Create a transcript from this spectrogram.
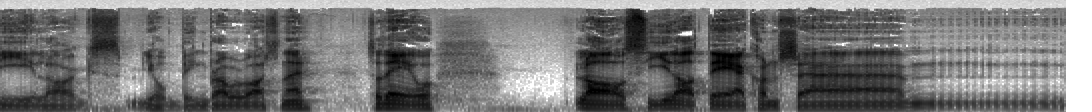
bilagsjobbing, bla, bla, bla. Sånn der. Så det er jo La oss si da at det er kanskje mm,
